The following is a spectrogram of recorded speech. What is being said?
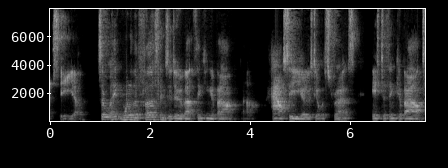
as CEO. So I think one of the first things to do about thinking about uh, how CEOs deal with stress is to think about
